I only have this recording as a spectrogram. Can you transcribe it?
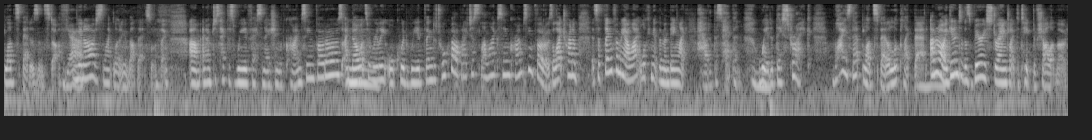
blood spatters and stuff. Yeah. You know, I just like learning about that sort of thing. Um, and I've just had this weird fascination with crime scene photos. I know Mm. it's a really awkward, weird thing to talk about, but I just I like seeing crime scene photos. I like trying to. It's a thing for me. I like looking at them and being like, how did this happen? Mm. Where did they strike? Why is that blood spatter look like that? I don't know. I get into this very strange, like detective Charlotte mode.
